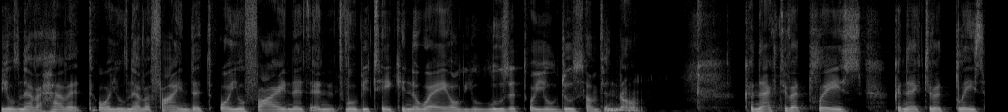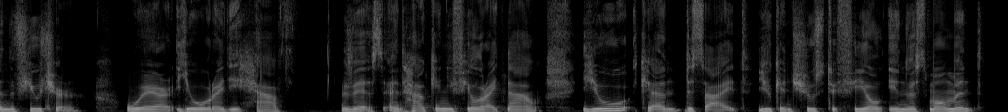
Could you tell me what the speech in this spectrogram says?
you'll never have it, or you'll never find it, or you'll find it and it will be taken away, or you'll lose it, or you'll do something wrong. Connect to that place, connect to that place in the future where you already have this and how can you feel right now you can decide you can choose to feel in this moment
